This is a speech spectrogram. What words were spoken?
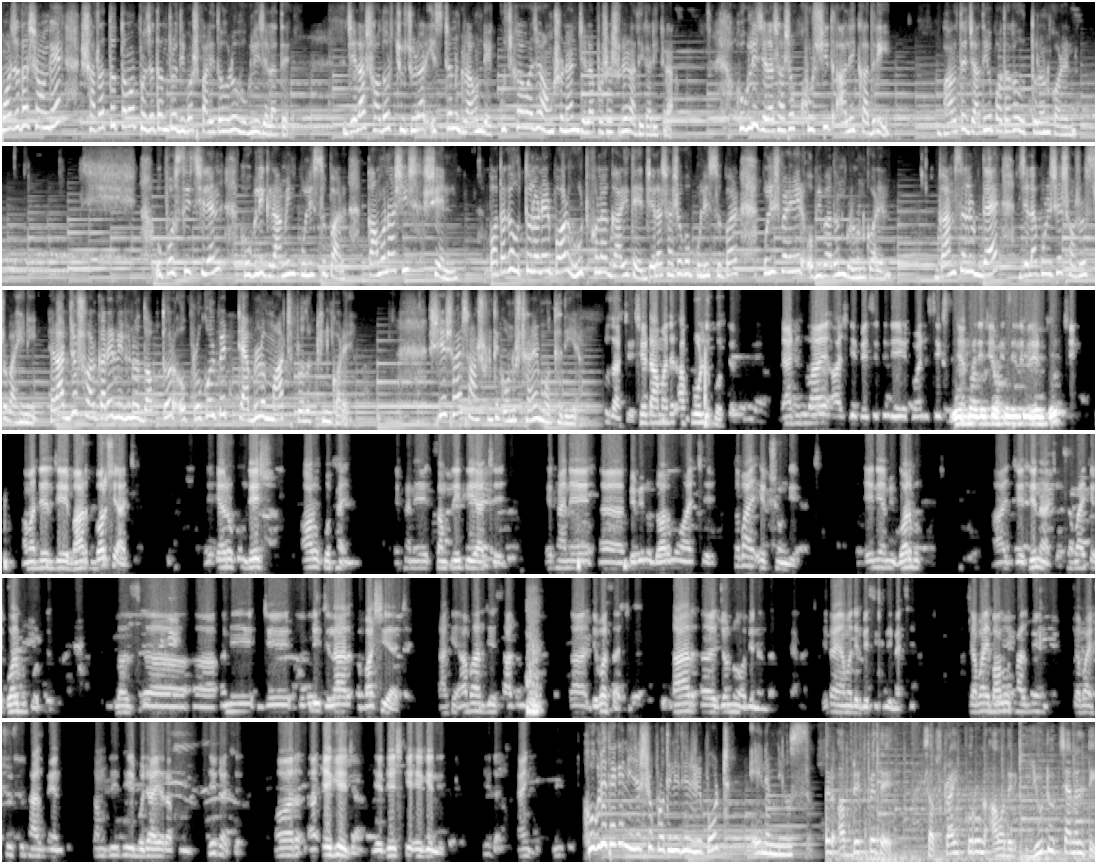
মর্যাদার সঙ্গে সাতাত্তরতম প্রজাতন্ত্র দিবস পালিত হলো হুগলি জেলাতে। জেলা সদর চুচুড়ার ইস্টার্ন গ্রাউন্ডে কুচকাওয়াজে অংশ নেন জেলা প্রশাসনের আধিকারিকরা। হুগলি জেলা শাসক খুরশিদ আলী কাদরি ভারতের জাতীয় পতাকা উত্তোলন করেন। উপস্থিত ছিলেন হুগলি গ্রামীণ পুলিশ সুপার কামনাশিস সেন। পতাকা উত্তোলনের পর হুট খোলা গাড়িতে জেলা শাসক ও পুলিশ সুপার পুলিশ বাহিনীর অভিবাদন গ্রহণ করেন। গান স্যালুট দেয় জেলা পুলিশের সশস্ত্র বাহিনী। রাজ্য সরকারের বিভিন্ন দপ্তর ও প্রকল্পের ট্যাবলো মাঠ প্রদক্ষিণ করে। শেষ হয় সাংস্কৃতিক অনুষ্ঠানের মধ্যে দিয়ে। সেটা আমাদের আপহোল্ড করতে দ্যাট ইজ ওয়াই আজকে বেসিক্যালি টোয়েন্টি সিক্স জানুয়ারি যে আমি সেলিব্রেট করছি, আমাদের যে ভারতবর্ষে আছে এরকম দেশ আরও কোথায়? এখানে সম্প্রীতি আছে, এখানে বিভিন্ন ধর্ম আছে, সবাই একসঙ্গে আছে। এই নিয়ে আমি গর্ব আজ যে দিন আছে সবাইকে গর্ব করতে প্লাস আমি যে হুগলি জেলার বাসী আছে তাকে আবার যে স্বাধীনতা দিবস আছে তার জন্য অভিনন্দন এটাই আমাদের বেসিক্যালি মেসেজ সবাই ভালো থাকবেন সবাই সুস্থ থাকবেন সম্প্রীতি বজায় রাখুন ঠিক আছে? আর এগিয়ে যান যে দেশকে এগিয়ে নিতে। ঠিক আছে? থ্যাংক ইউ হুগলি থেকে নিজস্ব প্রতিনিধির রিপোর্ট এনএম নিউজ এর আপডেট পেতে সাবস্ক্রাইব করুন আমাদের ইউটিউব চ্যানেলটি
